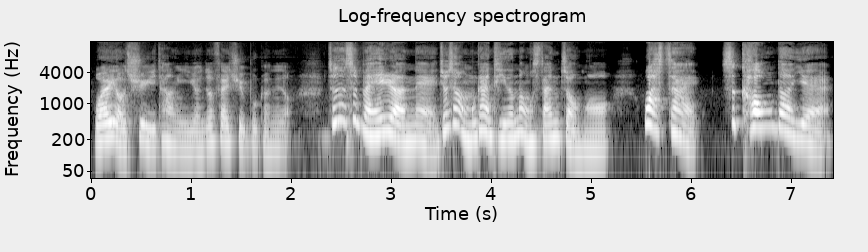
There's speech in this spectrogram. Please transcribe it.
我也有去一趟医院，就非去不可那种，真的是没人呢。就像我们刚才提的那种三种哦，哇塞，是空的耶，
